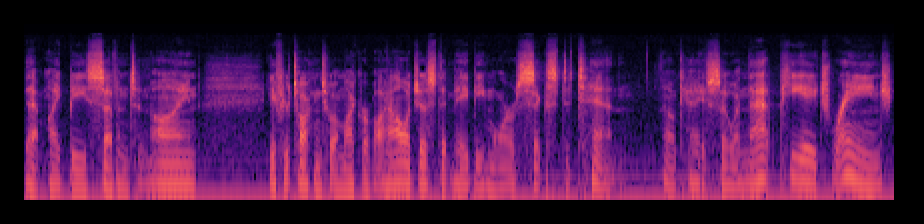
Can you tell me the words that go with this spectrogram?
that might be 7 to 9. If you're talking to a microbiologist, it may be more 6 to 10. Okay, so in that pH range,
